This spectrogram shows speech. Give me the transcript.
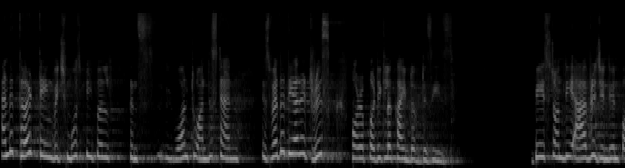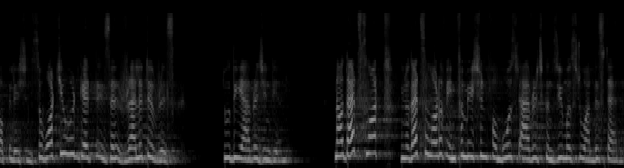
And the third thing, which most people want to understand, is whether they are at risk for a particular kind of disease based on the average Indian population. So what you would get is a relative risk to the average Indian. Now that's not, you know, that's a lot of information for most average consumers to understand.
